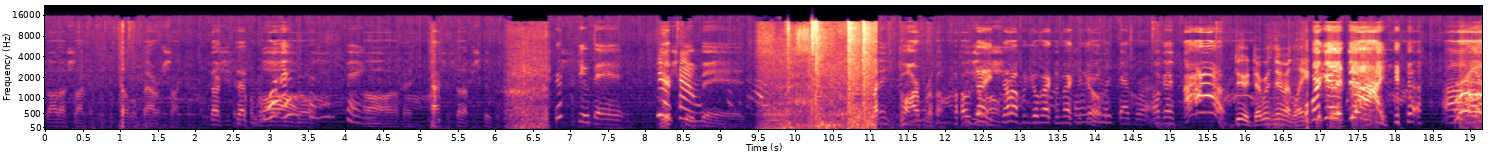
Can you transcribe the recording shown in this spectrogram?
sawed-off shotgun. It's a double barrel shotgun. No, she said from Oh. What oh. the thing? Oh, okay. Ashley, shut up, you're stupid. You're stupid. You're stupid. My name's Barbara. Leave Jose, shut up and go back to Her Mexico. name was Deborah. Okay. Ah! Dude, Deborah's name on lane. We're gonna die! Oh,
